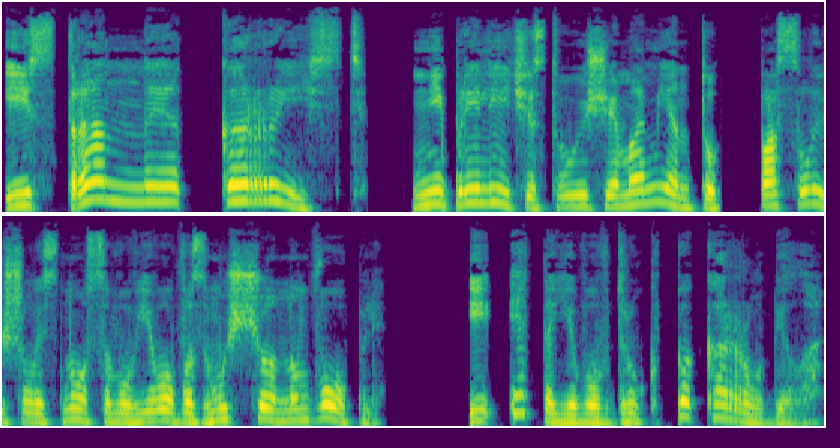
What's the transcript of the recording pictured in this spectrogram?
И странная корысть, неприличествующая моменту, послышалась Носову в его возмущенном вопле. И это его вдруг покоробило.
